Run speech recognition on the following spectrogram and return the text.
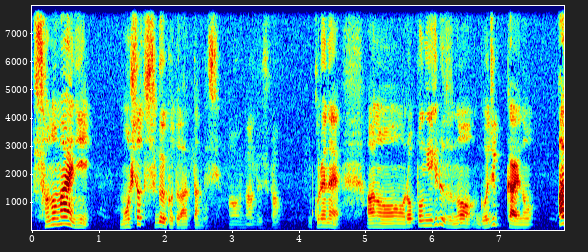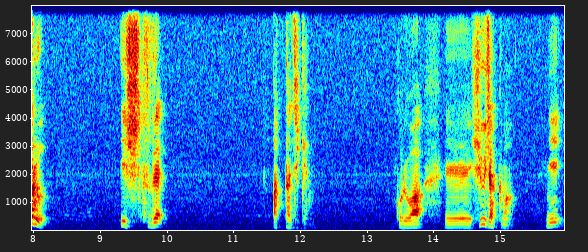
その前にもう一つすごいことがあったんですよ。あ何ですか？これねあのー六本木ヒルズの50階のある一室であった事件。これは、えーヒュージャックマンに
